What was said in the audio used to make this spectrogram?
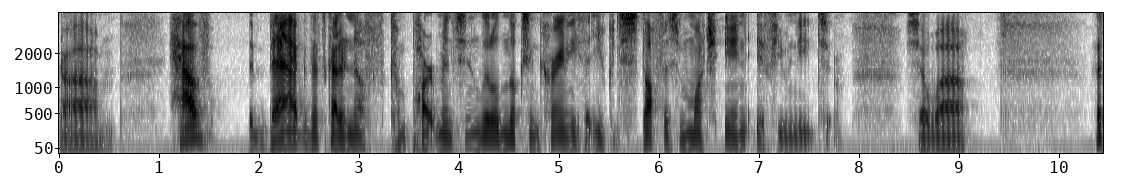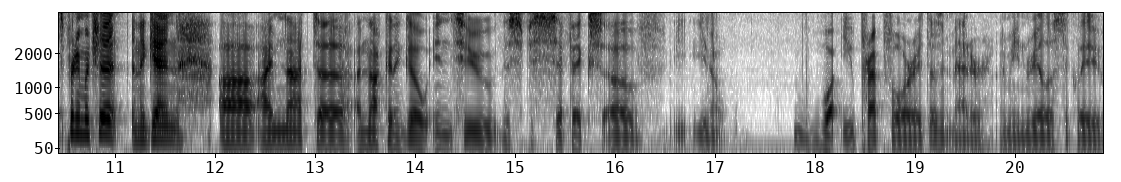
um, have a bag that's got enough compartments and little nooks and crannies that you can stuff as much in if you need to. So uh, that's pretty much it. And again, uh, I'm not uh, I'm not going to go into the specifics of you know what you prep for. It doesn't matter. I mean, realistically,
